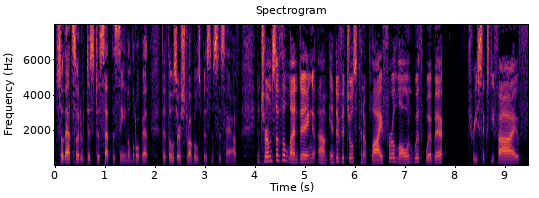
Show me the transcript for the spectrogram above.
So that's sort of just to set the scene a little bit that those are struggles businesses have. In terms of the lending, um, individuals can apply for a loan with WWBIC 365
